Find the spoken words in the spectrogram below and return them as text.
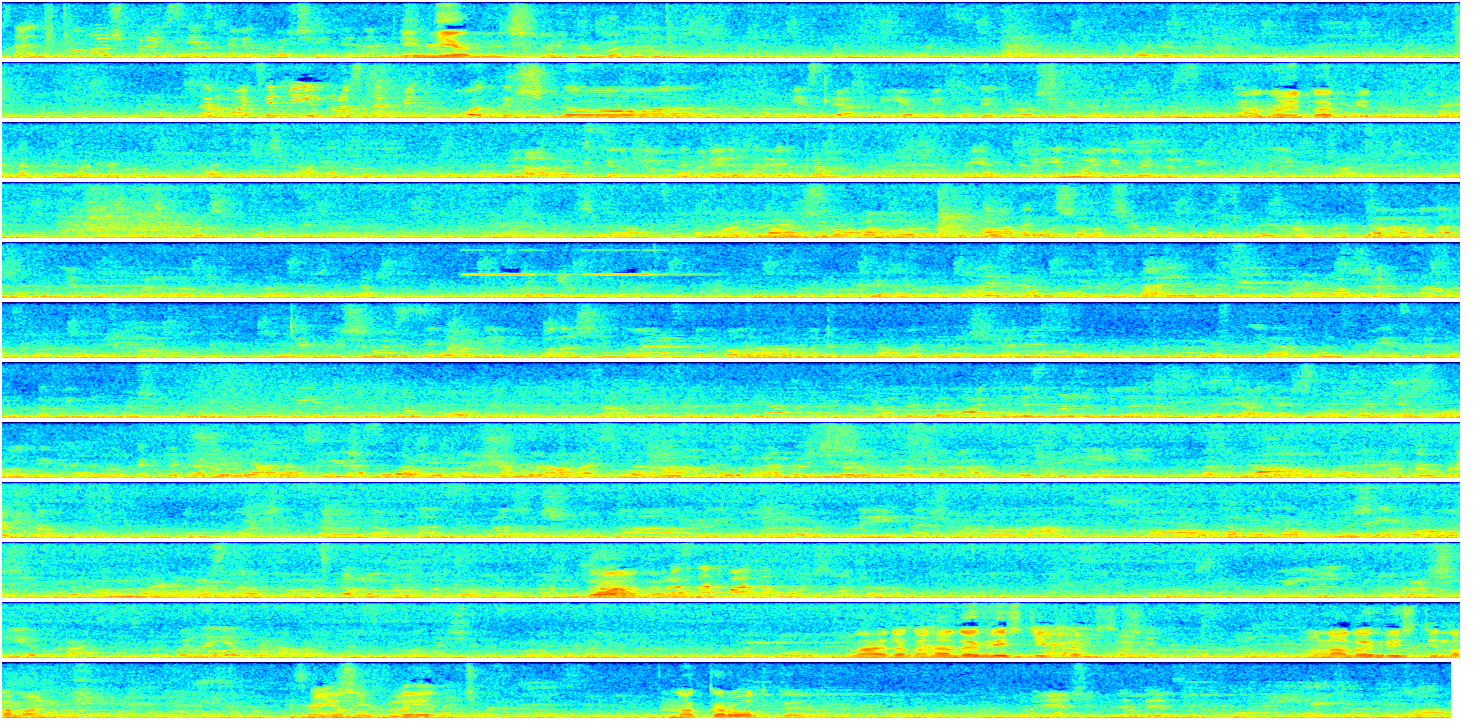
Сань, ти можеш присісти відпочити на Не нервничай. Да. Ти потім її просто підходиш до після греблі, туди трошки. Ну, оно и так видно. Это прикольно. Кстати, вчера на Так, Ксюша вибирає і малює на них. Ну, это я вчера планировала. А, так что вообще нам это воспитывать. Да, она же Дерев'яна набрала А це ви що? Хочеться, там у нас наша ж одна в неї наче голова. Ми ж її Да, да. Краснопада можна? Так. Ну, ви її- коротше, її операцію зробили, я питала, вона ще не скоро повернеться. Да, только надо грести прям все. Ну надо грести нормально. Це Не, ще ну блин. хвилиночку. Она короткая. Янчик, де де?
